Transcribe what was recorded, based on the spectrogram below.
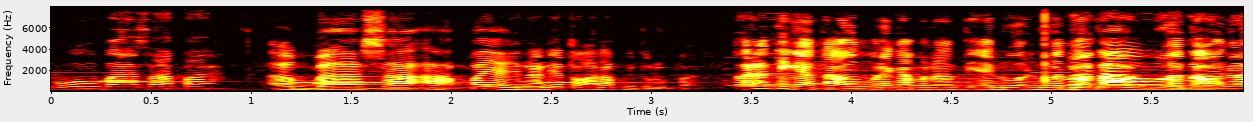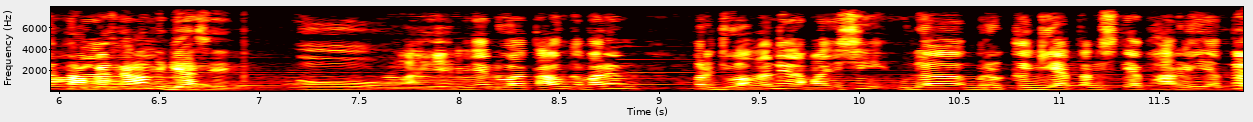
Oh, bahasa apa? Eh, bahasa apa ya Yunani atau Arab gitu lupa. Karena tiga tahun mereka menanti, eh dua, dua, Dua tahun, dua tahun. Sampai sekarang tiga sih. Oh, akhirnya dua tahun kemarin perjuangannya apa aja sih? Udah berkegiatan setiap hari atau?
